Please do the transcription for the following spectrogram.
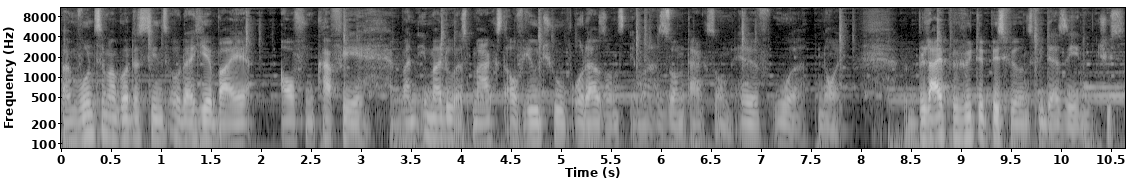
beim Wohnzimmergottesdienst oder hier bei Auf dem Kaffee, wann immer du es magst, auf YouTube oder sonst immer sonntags um 11 Uhr neu. Bleib behütet, bis wir uns wiedersehen. Tschüss.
